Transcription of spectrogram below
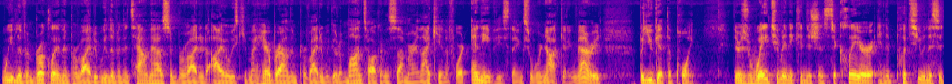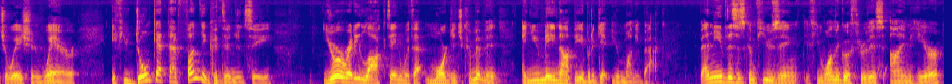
we live in Brooklyn, and provided we live in a townhouse, and provided I always keep my hair brown, and provided we go to Montauk in the summer, and I can't afford any of these things, so we're not getting married. But you get the point. There's way too many conditions to clear, and it puts you in a situation where if you don't get that funding contingency, you're already locked in with that mortgage commitment, and you may not be able to get your money back. If any of this is confusing, if you want to go through this, I'm here.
